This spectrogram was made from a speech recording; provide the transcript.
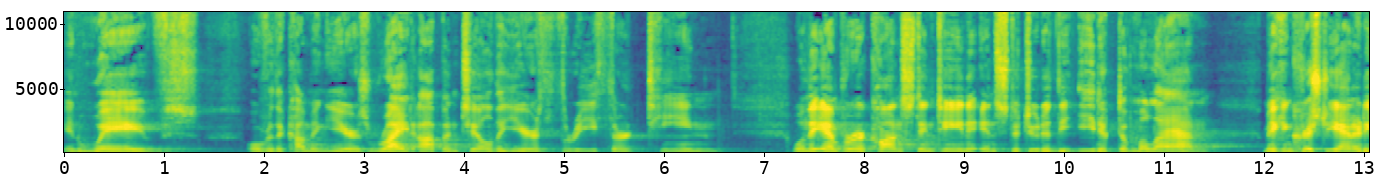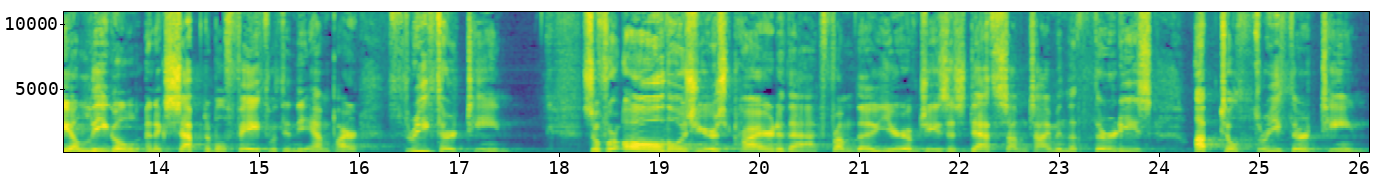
in waves over the coming years, right up until the year 313, when the Emperor Constantine instituted the Edict of Milan, making Christianity a legal and acceptable faith within the empire. 313. So, for all those years prior to that, from the year of Jesus' death, sometime in the 30s, up till 313,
